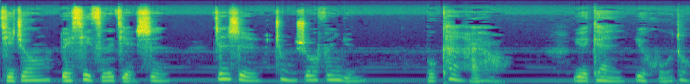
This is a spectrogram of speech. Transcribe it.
其中对戏词的解释，真是众说纷纭。不看还好，越看越糊涂。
